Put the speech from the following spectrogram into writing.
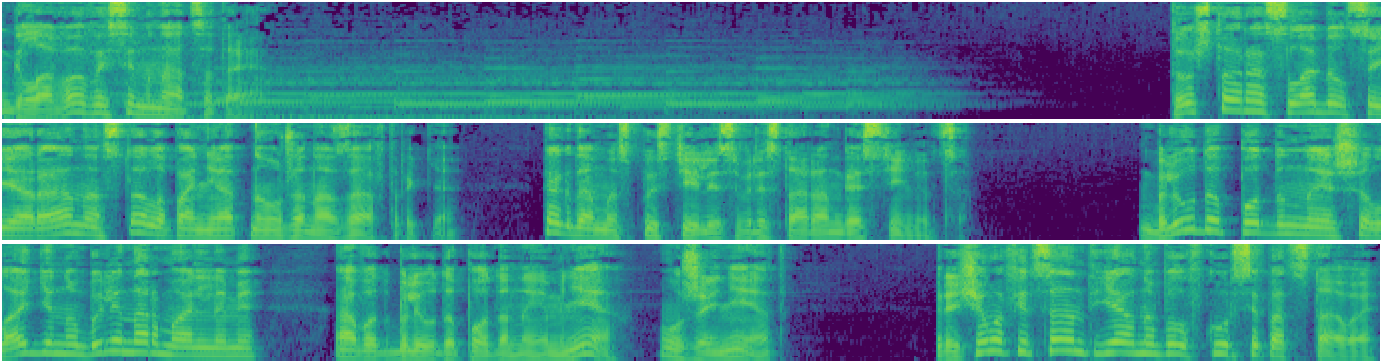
Глава 18 То, что расслабился я рано, стало понятно уже на завтраке, когда мы спустились в ресторан гостиницы. Блюда, поданные Шелагину, были нормальными, а вот блюда, поданные мне, уже нет. Причем официант явно был в курсе подставы,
